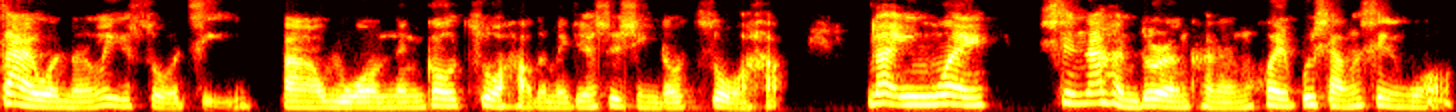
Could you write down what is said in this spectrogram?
在我能力所及，把我能够做好的每件事情都做好。那因为现在很多人可能会不相信我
